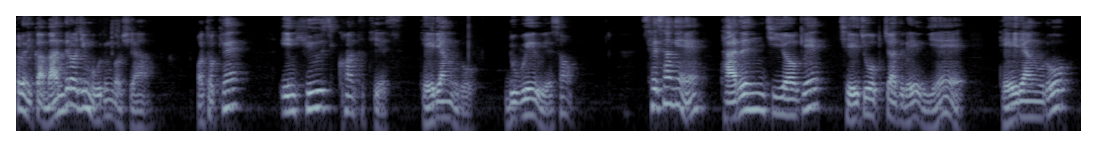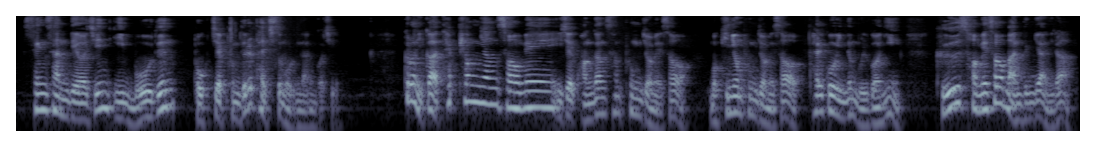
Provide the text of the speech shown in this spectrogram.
그러니까 만들어진 모든 것이야. 어떻게? In huge quantities. 대량으로. 누구에 의해서? 세상의 다른 지역의 제조업자들에 의해 대량으로 생산되어진 이 모든 복제품들을 팔지도 모른다는 거지. 그러니까 태평양 섬의 이제 관광 상품점에서 뭐 기념품점에서 팔고 있는 물건이 그 섬에서 만든 게 아니라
